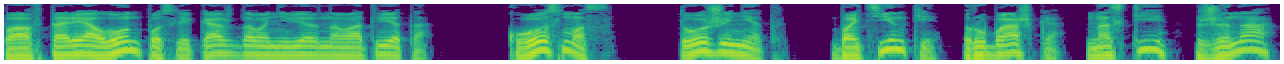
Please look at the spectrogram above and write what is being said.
Повторял он после каждого неверного ответа. Космос? Тоже нет. Ботинки, рубашка, носки, жена,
